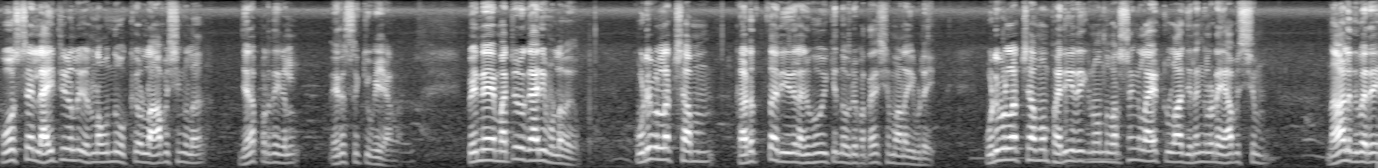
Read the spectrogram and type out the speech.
പോസ്റ്റ് ലൈറ്റുകൾ ഇടണമെന്നും ഒക്കെയുള്ള ആവശ്യങ്ങൾ ജനപ്രതികൾ നിരസിക്കുകയാണ്. പിന്നെ മറ്റൊരു കാര്യമുള്ളത് കുടിവെള്ളക്ഷാമം കടുത്ത രീതിയിൽ അനുഭവിക്കുന്ന ഒരു പ്രദേശമാണ് ഇവിടെ. കുടിവെള്ളക്ഷാമം പരിഹരിക്കണമെന്ന് വർഷങ്ങളായിട്ടുള്ള ജനങ്ങളുടെ ആവശ്യം നാളിതുവരെ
